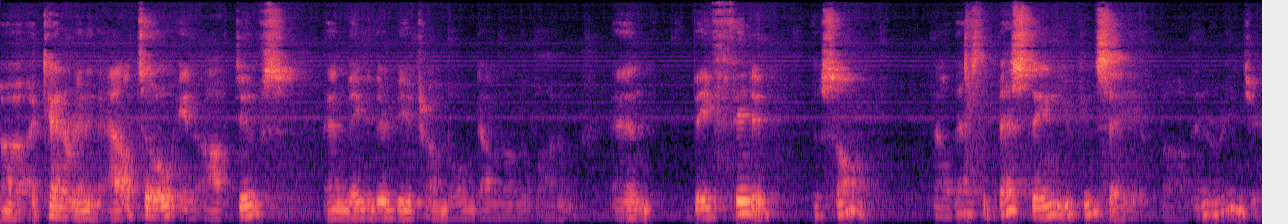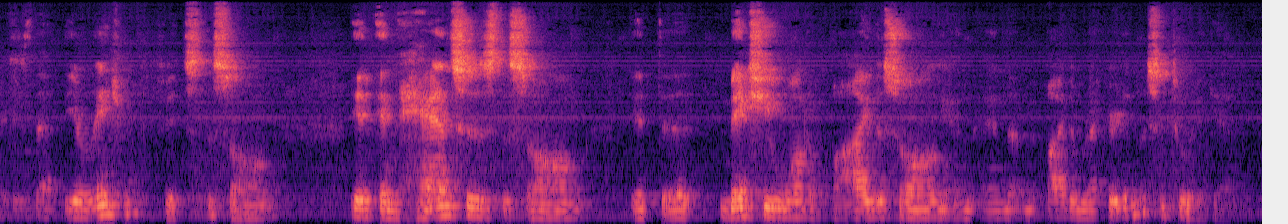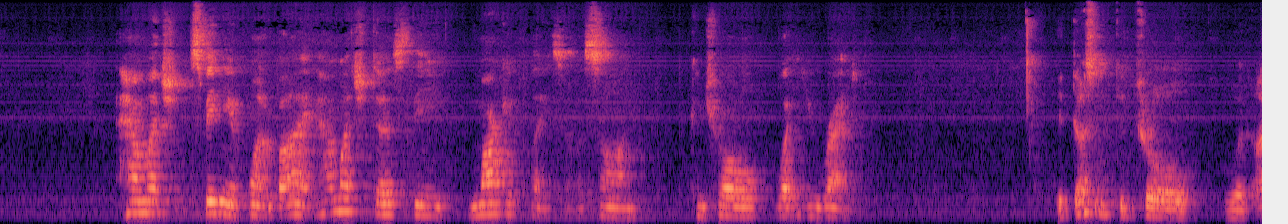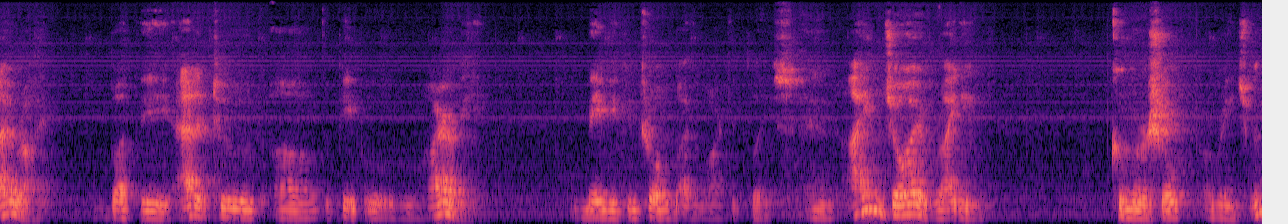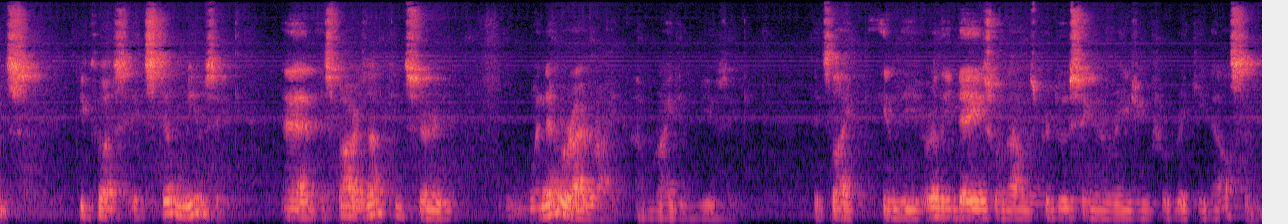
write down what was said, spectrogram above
uh, a tenor and an alto in octaves, and maybe there'd be a trombone down on the bottom, and they fitted the song. Now, that's the best thing you can say about an arranger, is that the arrangement fits the song, it enhances the song, it uh, makes you want to buy the song and, and um, buy the record and listen to it again. How much, speaking of want to buy, how much does the marketplace of a song control what you write? It doesn't control what I write, but the attitude of the people who hire me may be controlled by the marketplace. And I enjoy writing commercial arrangements because it's still music. And as far as I'm concerned, whenever I write, I'm writing music. It's like in the early days when I was producing and arranging for Ricky Nelson,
